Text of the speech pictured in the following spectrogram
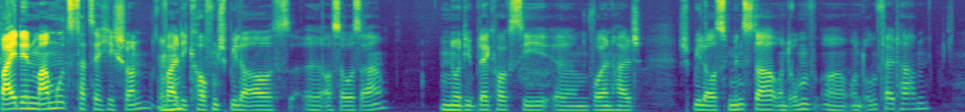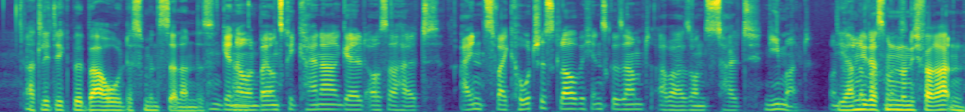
bei den Mammuts tatsächlich schon, mhm. weil die kaufen Spieler aus, äh, aus der USA. Nur die Blackhawks, die ähm, wollen halt Spieler aus Münster und, um, äh, und Umfeld haben. Athletik Bilbao des Münsterlandes. Genau, ja. und bei uns kriegt keiner Geld, außer halt ein, zwei Coaches, glaube ich, insgesamt, aber sonst halt niemand. Und die haben mir das nur noch nicht verraten.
